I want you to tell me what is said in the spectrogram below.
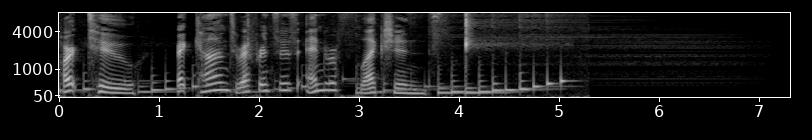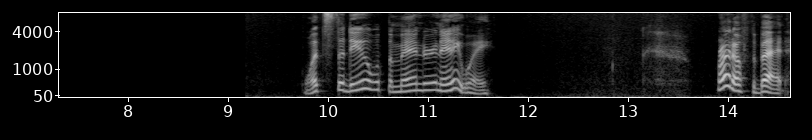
Part 2 Retcons, References, and Reflections. What's the deal with the Mandarin anyway? Right off the bat,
